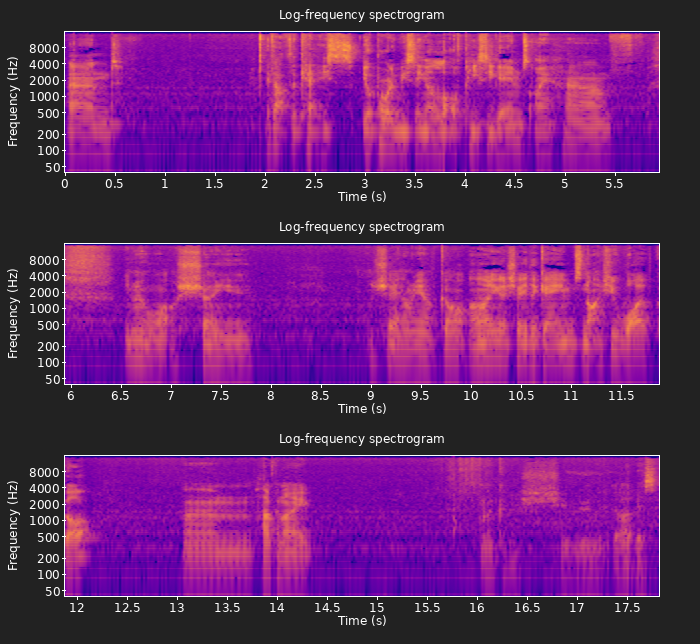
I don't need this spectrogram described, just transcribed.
And if that's the case, you'll probably be seeing a lot of PC games. I have. You know what? I'll show you. I'll show you how many I've got. I'm only going to show you the games, not actually what I've got. Um, how can I? I'm going to I'm going to go like this.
